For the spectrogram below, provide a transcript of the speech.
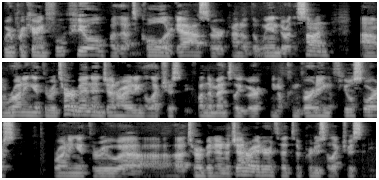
we were procuring fuel, whether that's coal or gas or kind of the wind or the sun, um, running it through a turbine and generating electricity. Fundamentally, we're, you know, converting a fuel source, running it through a, a turbine and a generator to, to produce electricity.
